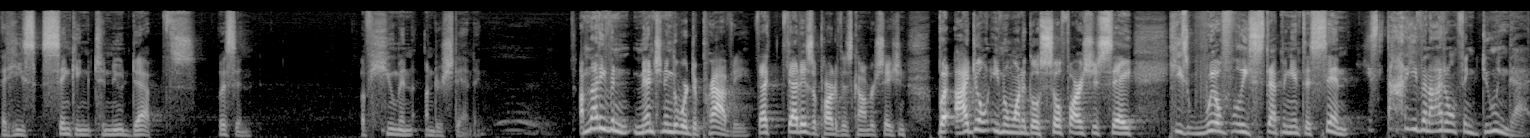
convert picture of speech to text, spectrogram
that he's sinking to new depths, listen, of human understanding. I'm not even mentioning the word depravity. That, that is a part of this conversation. But I don't even want to go so far as to say he's willfully stepping into sin. He's not even, I don't think, doing that.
